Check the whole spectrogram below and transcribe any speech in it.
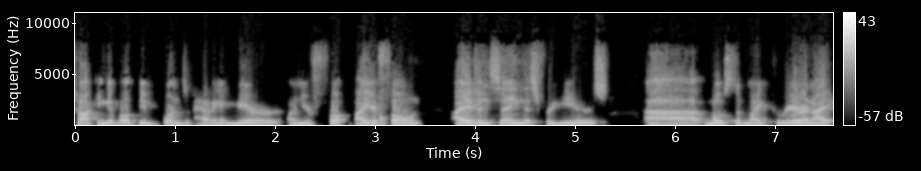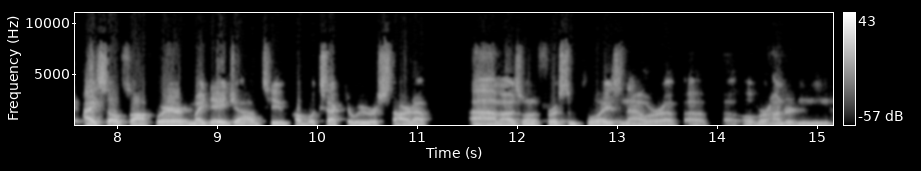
talking about the importance of having a mirror on your fo- by your phone. I have been saying this for years uh, most of my career. And I, I sell software in my day job to public sector. We were a startup. Um, I was one of the first employees, and now we're a, a, a over 100 and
